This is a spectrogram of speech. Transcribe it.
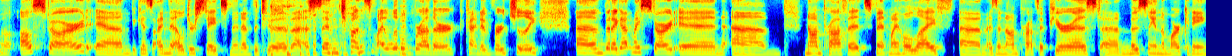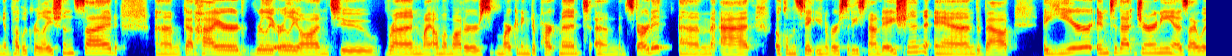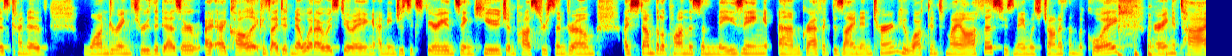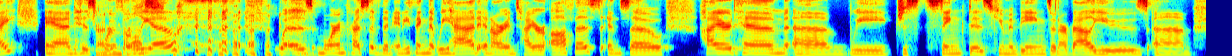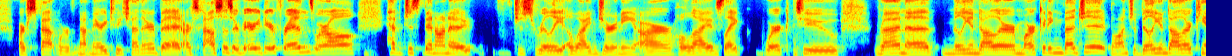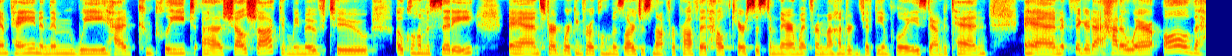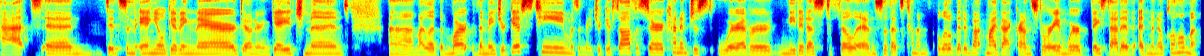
Well, I'll start um, because I'm the elder statesman of the two of us, and John's my little brother, kind of virtually. Um, but I got my start in um, nonprofit, spent my whole life um, as a nonprofit purist, um, mostly in the marketing and public relations side. Um, got hired really early on to run my alma mater's marketing department and started at Oklahoma State University's foundation. And about a year into that journey, as as I was kind of wandering through the desert, I, I call it, because I didn't know what I was doing. I mean, just experiencing huge imposter syndrome. I stumbled upon this amazing um, graphic design intern who walked into my office, whose name was Jonathan McCoy, wearing a tie, and his portfolio was more impressive than anything that we had in our entire office. And so, hired him. Um, we just synced as human beings and our values. Um, um, our spouse, we're not married to each other, but our spouses are very dear friends. We're all have just been on a just really aligned journey our whole lives, like work to run a million dollar marketing budget, launch a billion dollar campaign. And then we had complete uh, shell shock and we moved to Oklahoma City and started working for Oklahoma's largest not for profit healthcare system there and went from 150 employees down to 10 and figured out how to wear all the hats and did some annual giving there, donor engagement. Um, I led the mar- the major gifts team, was a major gifts officer, kind of just wherever needed us to fill in. So that's kind of a little bit about my background story. And we're based out of Edmond, Oklahoma.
